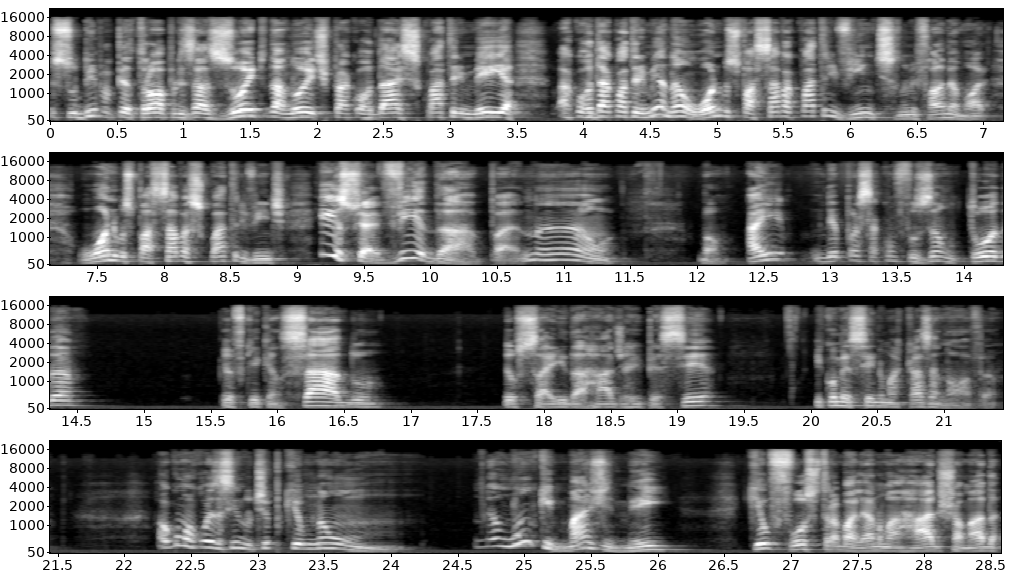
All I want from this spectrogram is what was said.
subir para Petrópolis às oito da noite para acordar às quatro e meia. Acordar quatro e meia, não. O ônibus passava às quatro e vinte, se não me fala a memória. O ônibus passava às quatro e vinte. Isso é vida, rapaz? Não. Bom, aí, depois dessa confusão toda, eu fiquei cansado, eu saí da rádio RPC e comecei numa casa nova. Alguma coisa assim do tipo que eu não. Eu nunca imaginei que eu fosse trabalhar numa rádio chamada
